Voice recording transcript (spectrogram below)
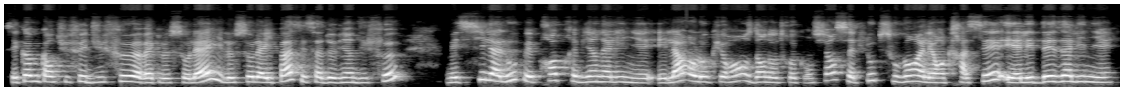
C'est comme quand tu fais du feu avec le soleil, le soleil passe et ça devient du feu. Mais si la loupe est propre et bien alignée, et là, en l'occurrence, dans notre conscience, cette loupe, souvent, elle est encrassée et elle est désalignée.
